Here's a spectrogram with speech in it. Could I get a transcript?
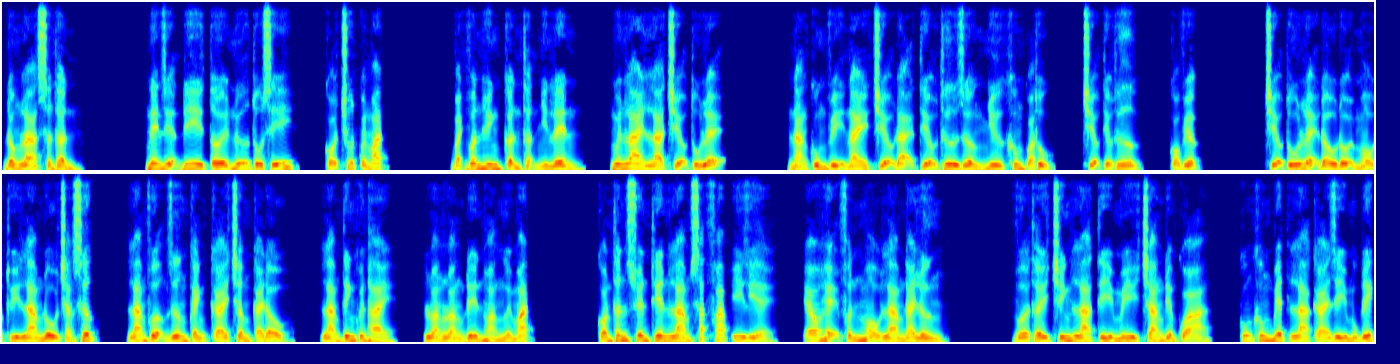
Đông La Sơn Thần. Nên diện đi tới nữ tu sĩ, có chút quen mắt. Bạch Vân Hinh cẩn thận nhìn lên, nguyên lai là Triệu Tú Lệ. Nàng cung vị này Triệu Đại Tiểu Thư dường như không quá thủ, Triệu Tiểu Thư, có việc. Triệu Tú Lệ đầu đội màu thủy lam đồ trang sức, lam phượng dương cánh cái châm cài đầu, lam tinh khuyên hai, loang loáng đến hoảng người mắt. Còn thân xuyên thiên lam sắc pháp y rỉa, eo hệ phấn màu lam đai lưng. Vừa thấy chính là tỉ mỉ trang điểm quá, cũng không biết là cái gì mục đích.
